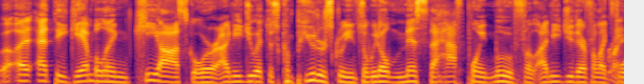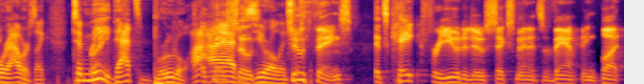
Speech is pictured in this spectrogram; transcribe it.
uh, at the gambling kiosk, or I need you at this computer screen so we don't miss the half point move. For I need you there for like right. four hours. Like to me, right. that's brutal. I, okay, I have so zero interest. Two things it's cake for you to do six minutes of vamping, but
